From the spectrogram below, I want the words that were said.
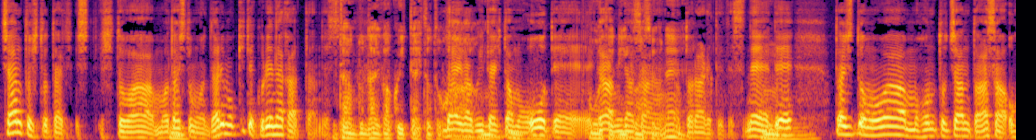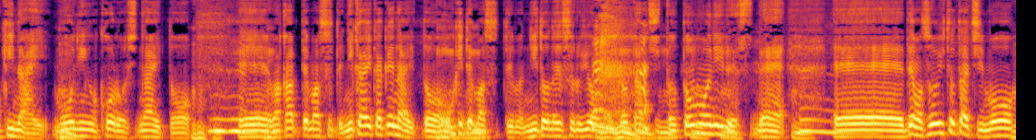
ちゃんと人たち、人は、私ども誰も来てくれなかったんです。ちゃんと大学行った人とか。大学行った人はもう大手が皆さん取られてですね。で、私どもはもう本当ちゃんと朝起きない、モーニングコールをしないと、えー、分かってますって2回かけないと、起きてますって二度寝するような人たちと共にですね、えー、でもそういう人たちも、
